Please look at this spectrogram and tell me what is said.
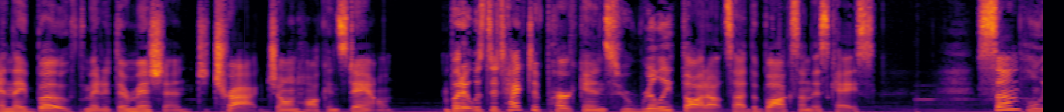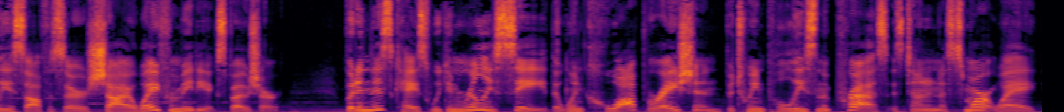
and they both made it their mission to track John Hawkins down. But it was Detective Perkins who really thought outside the box on this case. Some police officers shy away from media exposure, but in this case, we can really see that when cooperation between police and the press is done in a smart way,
